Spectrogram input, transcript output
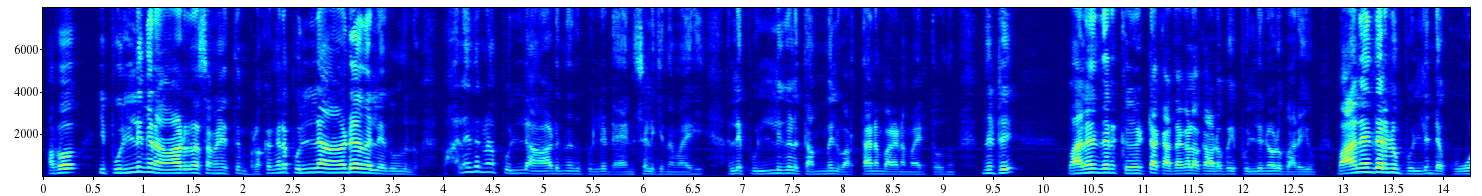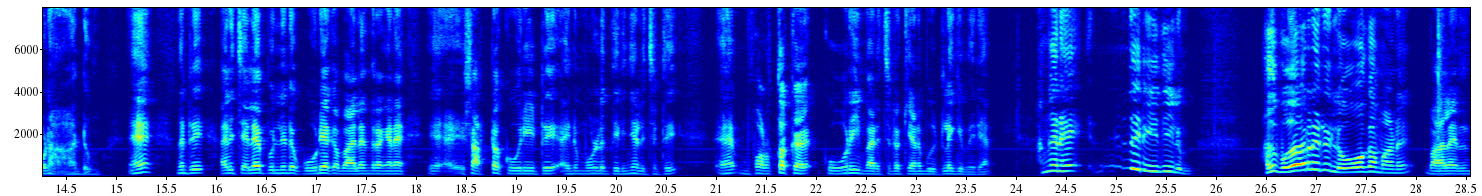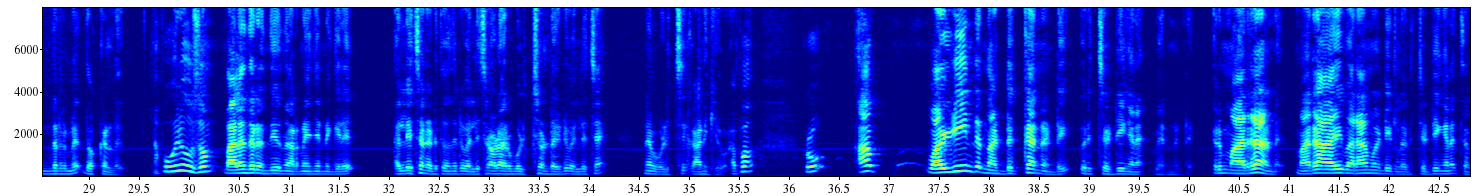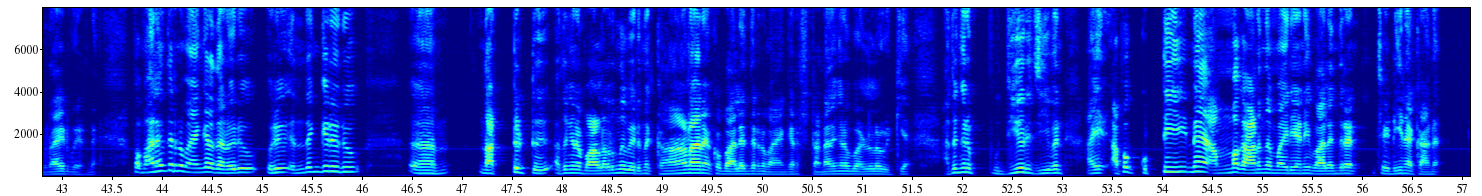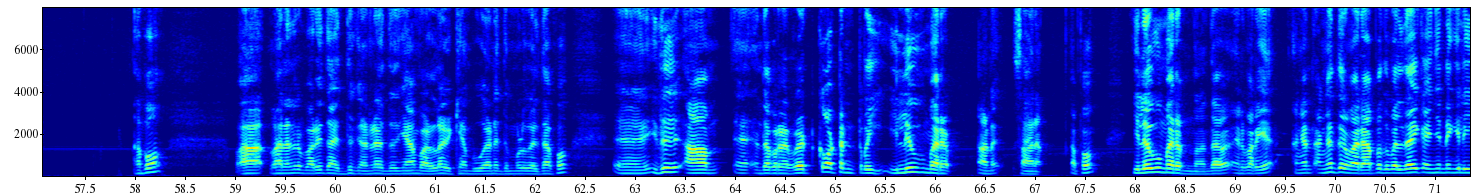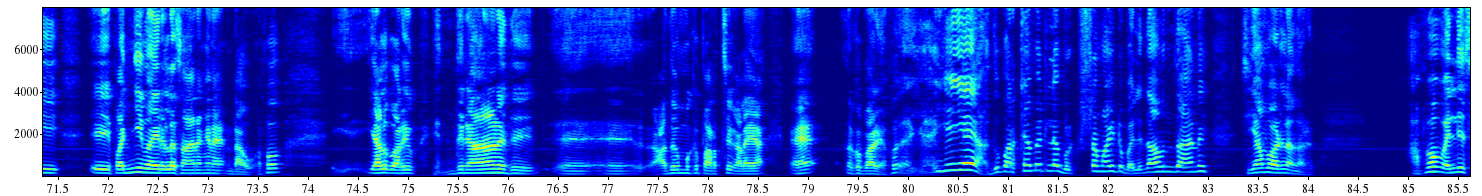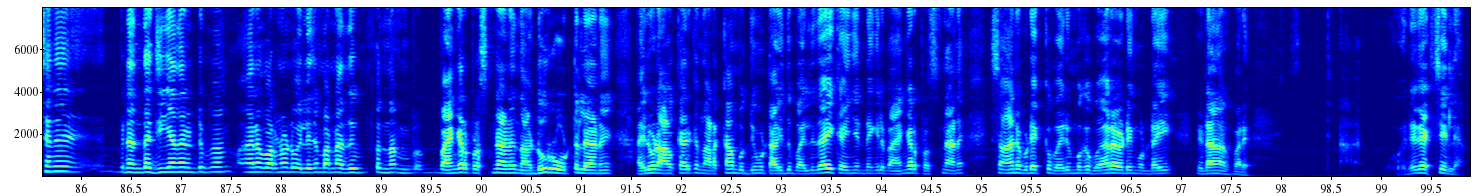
അപ്പോൾ ഈ പുല്ലിങ്ങനെ ആടുന്ന സമയത്ത് നമ്മളൊക്കെ ഇങ്ങനെ പുല്ലാടുക എന്നല്ലേ തോന്നുള്ളൂ ബാലചന്ദ്രൻ ആ പുല്ല് ആടുന്നത് പുല്ല് ഡാൻസ് കളിക്കുന്ന മാതിരി അല്ലെ പുല്ലുകൾ തമ്മിൽ വർത്തമാനം പറയണ മാതിരി തോന്നും. എന്നിട്ട് ബാലേന്ദ്രൻ കേട്ട കഥകളൊക്കെ അവിടെ പോയി പുല്ലിനോട് പറയും. ബാലേന്ദ്രനും പുല്ലിന്റെ കൂടെ ആടും. ഏഹ് എന്നിട്ട് അതിൽ ചില പുല്ലിന്റെ കൂടിയൊക്കെ ബാലേന്ദ്രൻ അങ്ങനെ ഷർട്ടൊക്കെ ഊരിയിട്ട് അതിന്റെ മുകളിൽ തിരിഞ്ഞടിച്ചിട്ട് പുറത്തൊക്കെ കോറിയും വരച്ചിട്ടൊക്കെയാണ് വീട്ടിലേക്ക് വരിക. അങ്ങനെ എന്ത് രീതിയിലും അത് വേറൊരു ലോകമാണ് ബാലേന്ദ്രന് ഇതൊക്കെ ഉള്ളത്. അപ്പോൾ ഒരു ദിവസം ബാലേന്ദ്രൻ എന്ത് ചെയ്യുമെന്ന് പറഞ്ഞു കഴിഞ്ഞിട്ടുണ്ടെങ്കിൽ വല്യച്ഛന്റെ അടുത്ത് വന്നിട്ട് വല്യച്ഛനോട് വിളിച്ചുകൊണ്ടിട്ട് വല്യച്ഛനെ വിളിച്ച് കാണിക്കും. അപ്പോൾ ആ വഴീന്റെ നടുക്കാനുണ്ട് ഒരു ചെടി ഇങ്ങനെ വരുന്നുണ്ട്. ഒരു മരമാണ് മരമായി വരാൻ വേണ്ടിയിട്ടുള്ള ഒരു ചെടി ഇങ്ങനെ ചെറുതായിട്ട് വരുന്നുണ്ട്. അപ്പോൾ ബാലേന്ദ്രന് ഭയങ്കര ഇതാണ്. ഒരു ഒരു എന്തെങ്കിലും ഒരു നട്ടിട്ട് അതിങ്ങനെ വളർന്നു വരുന്ന കാണാനൊക്കെ ബാലേന്ദ്രന് ഭയങ്കര ഇഷ്ടമാണ്. അതിങ്ങനെ വെള്ളം ഒഴിക്കുക. അതിങ്ങനെ പുതിയൊരു ജീവൻ. അപ്പോൾ കുട്ടീനെ അമ്മ കാണുന്ന മാതിരിയാണ് ഈ ബാലേന്ദ്രൻ ചെടീനെ കാണുക. അപ്പോൾ ബാലേന്ദ്രൻ പറയും "ദാ ഇത് കണ്ടത് ഞാൻ വെള്ളം ഒഴിക്കാൻ പോവുകയാണ്. ഇത് നമ്മൾ വലുത്. അപ്പോൾ ഇത് ആ എന്താ പറയുക റെഡ് കോട്ടൺ ട്രീ ഇലിവ് മരം ആണ് സാധനം. അപ്പം ഇലവുമരം എന്നോ എന്താ അതിന് പറയുക? അങ്ങനെ അങ്ങനത്തെ ഒരു മരം. അപ്പോൾ അത് വലുതായി കഴിഞ്ഞിട്ടുണ്ടെങ്കിൽ ഈ ഈ പഞ്ഞിമാരുള്ള സാധനം അങ്ങനെ ഉണ്ടാവും. അപ്പോൾ ഇയാൾ പറയും എന്തിനാണിത്? അത് നമുക്ക് പറിച്ച് കളയാം. എന്നൊക്കെ പറയും. അപ്പോൾ അയ്യേ അത് പറിക്കാൻ പറ്റില്ല. വൃക്ഷമായിട്ട് വലുതാവുന്നതാണ് ചെയ്യാൻ പാടില്ല എന്ന് പറയും. അപ്പോൾ വല്യച്ഛന് പിന്നെ എന്താ ചെയ്യാന്ന് പറഞ്ഞിട്ട് ഇപ്പം അങ്ങനെ പറഞ്ഞോണ്ട് വലിയ പറഞ്ഞാൽ അത് ഇപ്പം ഭയങ്കര പ്രശ്നമാണ് നടു റോട്ടിലാണ്. അതിലൂടെ ആൾക്കാർക്ക് നടക്കാൻ ബുദ്ധിമുട്ടാണ് ഇത് വലുതായി കഴിഞ്ഞിട്ടുണ്ടെങ്കിൽ ഭയങ്കര പ്രശ്നമാണ് സാധനം ഇവിടെയൊക്കെ വരുമ്പോൾ വേറെ എവിടെയും കൊണ്ടുപോയി ഇടാന്നൊക്കെ പറയും. ഒരു രക്ഷയില്ല.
